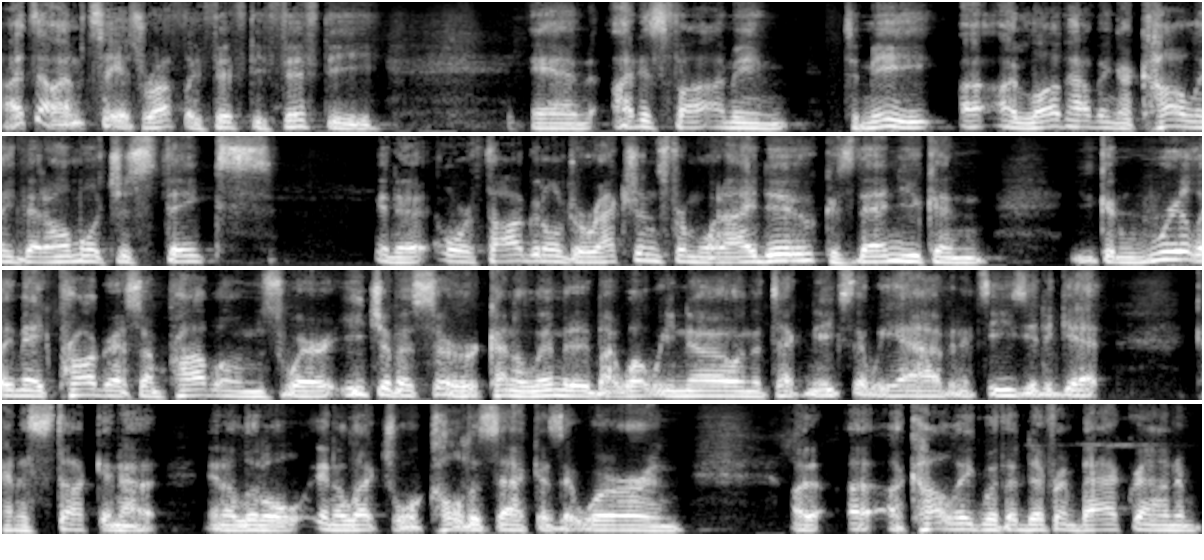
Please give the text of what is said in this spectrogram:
I'd, I'd say it's roughly 50 50. And I just find, I mean, to me, I, I love having a colleague that almost just thinks in a orthogonal directions from what I do because then you can you can really make progress on problems where each of us are kind of limited by what we know and the techniques that we have and it's easy to get kind of stuck in a in a little intellectual cul-de-sac as it were and a, a, colleague with a different background and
